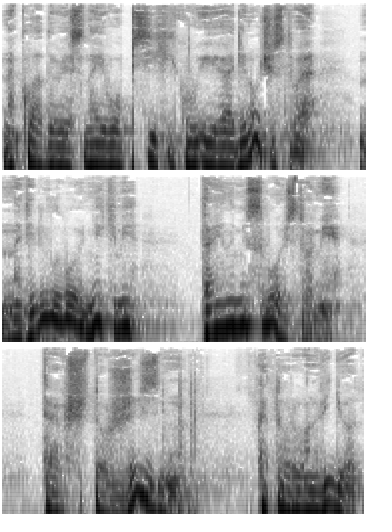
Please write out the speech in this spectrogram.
накладываясь на его психику и одиночество, наделил его некими тайными свойствами. Так что жизнь, которую он ведет,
